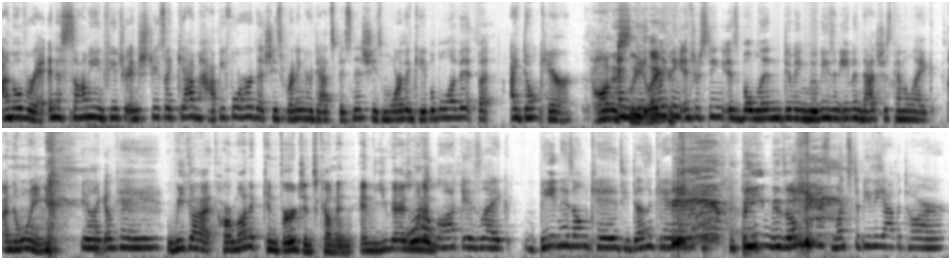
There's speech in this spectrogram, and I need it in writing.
I'm over it. And Asami in Future Industries, like, yeah, I'm happy for her that she's running her dad's business. She's more than capable of it, but I don't care. And the like only thing interesting is Bolin doing movies, and even that's just kind of like, annoying. you're like, okay. we got harmonic convergence coming, and you guys want to Locke is like beating his own kids. He doesn't care. beating his own. he just wants to be the avatar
